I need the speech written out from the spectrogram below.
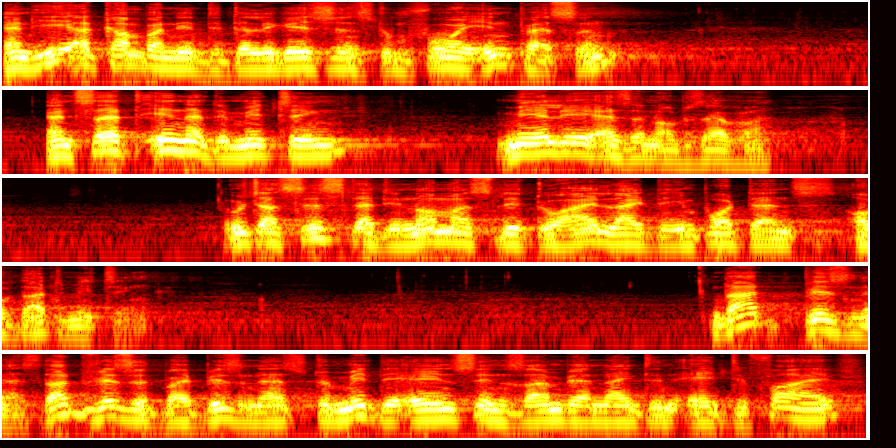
And he accompanied the delegations to Mfuwe in person and sat in at the meeting merely as an observer, which assisted enormously to highlight the importance of that meeting. That business, that visit by business to meet the ANC in Zambia in 1985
